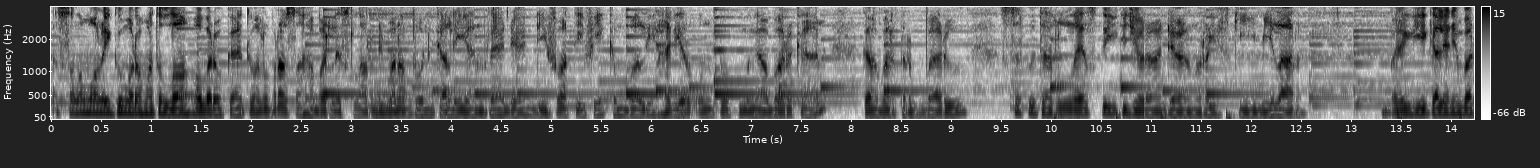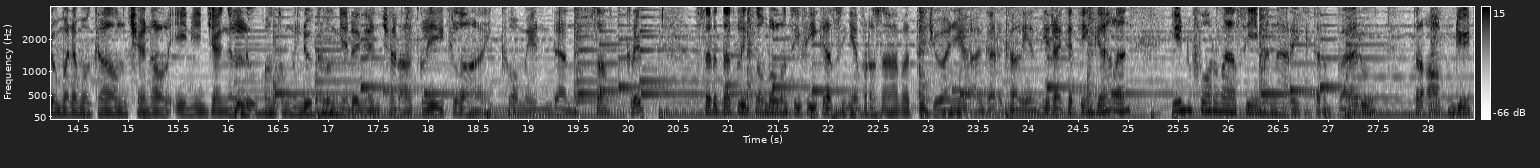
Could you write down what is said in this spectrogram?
Assalamualaikum warahmatullahi wabarakatuh. Halo para sahabat Leslar di mana pun kalian berada Diva TV kembali hadir untuk mengabarkan kabar terbaru seputar Lesti Kejora dan Rizky Bilar. Bagi kalian yang baru menemukan channel ini jangan lupa untuk mendukungnya dengan cara klik like, komen, dan subscribe serta klik tombol notifikasinya para sahabat tujuannya agar kalian tidak ketinggalan informasi menarik terbaru, terupdate,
